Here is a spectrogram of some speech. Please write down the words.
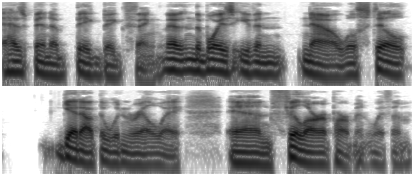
has been a big, big thing. The, the boys, even now, will still get out the wooden railway and fill our apartment with them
